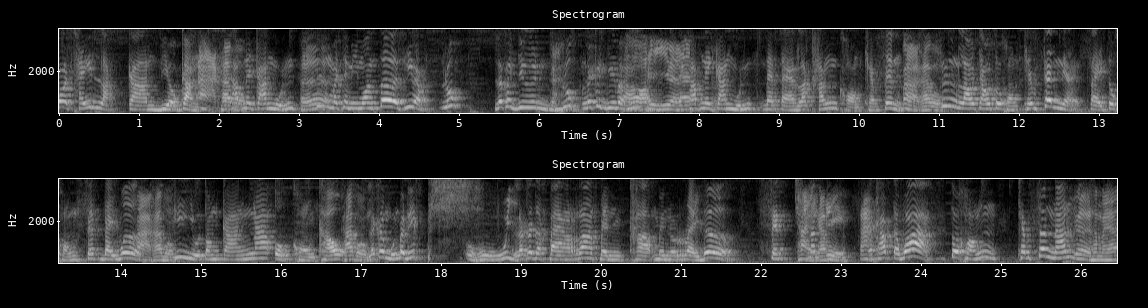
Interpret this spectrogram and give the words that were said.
ก็ใช้หลักการเดียวกันอ่าครับนะครับผมในการหมุนเออซึ่งมันจะมีมอนสเตอร์ที่แบบลุกแล้วก็ยืนลุกแล้วก็ยืนแบบนี้อ๋ออย่างนี้เลยนะนะครับในการหมุนแต่แต่ละครั้งของแคปเซนอ่าครับผมซึ่งเราจะเอาตัวของแคปเซนเนี่ยใส่ตัวของเซตไดเวอร์อ่าครับผมที่อยู่ตรงกลางหน้าอกของเขาครับผมแล้วก็หมุนแบบนี้โอ้โหแล้วก็จะแปลงร่างเป็นคาเมนไรเดอร์ เซตใช่นั่นครับเองอะ นะครับ แต่ว่าตัวของแคปเซ l นั้น เออทำไมฮะ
